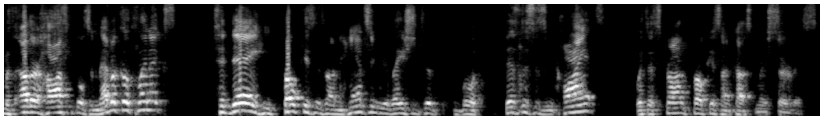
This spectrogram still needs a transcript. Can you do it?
with other hospitals and medical clinics. Today, he focuses on enhancing relationships with both businesses and clients with a strong focus on customer service.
